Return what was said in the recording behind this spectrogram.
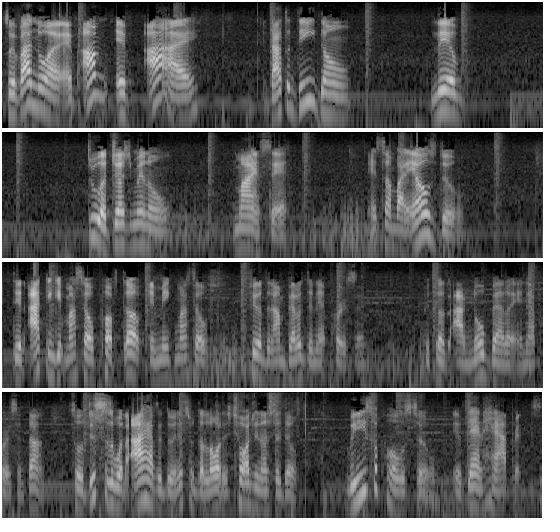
So if I know if I'm if I Dr. D don't live through a judgmental mindset, and somebody else do, then I can get myself puffed up and make myself feel that I'm better than that person because I know better and that person don't. So this is what I have to do, and this is what the Lord is charging us to do. We supposed to, if that happens,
